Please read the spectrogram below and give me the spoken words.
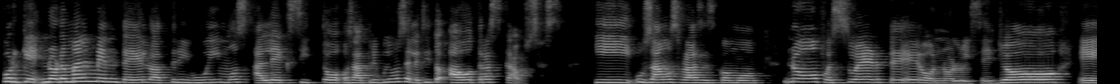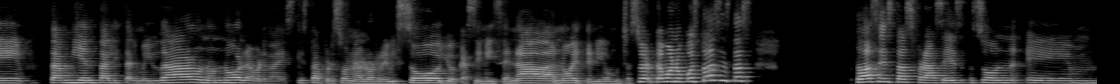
porque normalmente lo atribuimos al éxito, o sea, atribuimos el éxito a otras causas y usamos frases como, no, fue suerte o no lo hice yo, eh, también tal y tal me ayudaron o no, la verdad es que esta persona lo revisó, yo casi no hice nada, no he tenido mucha suerte. Bueno, pues todas estas, todas estas frases son... Em,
